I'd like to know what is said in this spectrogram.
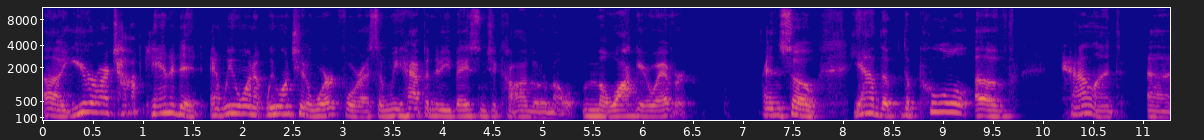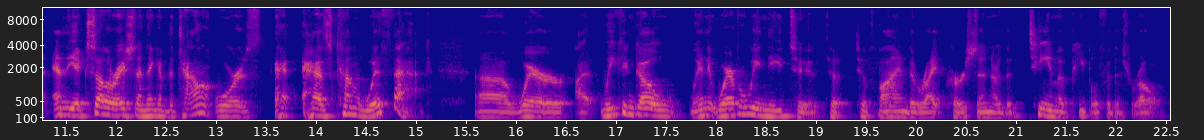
Uh, you're our top candidate, and we want to, we want you to work for us, and we happen to be based in Chicago or Milwaukee or wherever. And so, yeah, the the pool of talent uh, and the acceleration, I think, of the talent wars ha- has come with that. uh, where I, we can go when, wherever we need to, to to find the right person or the team of people for this role.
